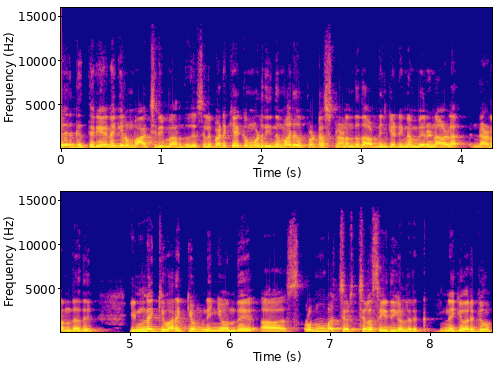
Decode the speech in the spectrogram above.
பேருக்கு தெரியும். எனக்கு ரொம்ப ஆச்சரியமா இருந்தது. சில பேர் கேட்கும்போது இந்த மாதிரி ஒரு ப்ரொடெஸ்ட் நடந்ததா? அப்படின்னு கேட்டிங்கன்னா மெரினால நடந்தது. இன்னைக்கு வரைக்கும் நீங்க வந்து ரொம்ப சர்ச்சில் செய்திகள் இருக்கு. இன்னைக்கு வரைக்கும்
